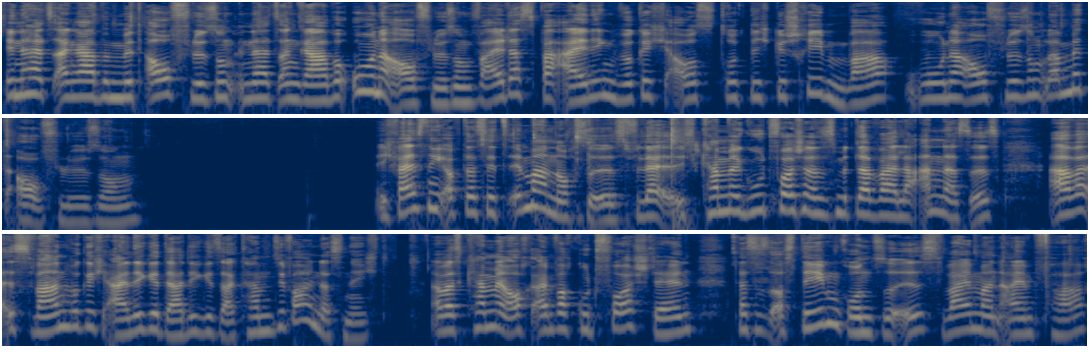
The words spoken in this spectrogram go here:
Inhaltsangabe mit Auflösung, Inhaltsangabe ohne Auflösung, weil das bei einigen wirklich ausdrücklich geschrieben war, ohne Auflösung oder mit Auflösung. Ich weiß nicht, ob das jetzt immer noch so ist. Vielleicht, ich kann mir gut vorstellen, dass es mittlerweile anders ist. Aber es waren wirklich einige da, die gesagt haben, sie wollen das nicht. Aber ich kann mir auch einfach gut vorstellen, dass es aus dem Grund so ist, weil man einfach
